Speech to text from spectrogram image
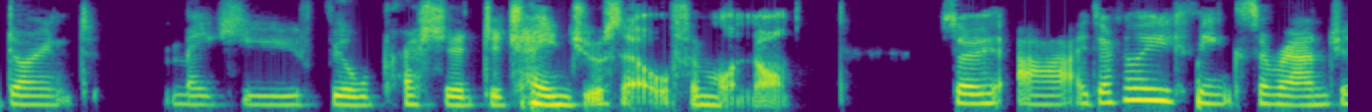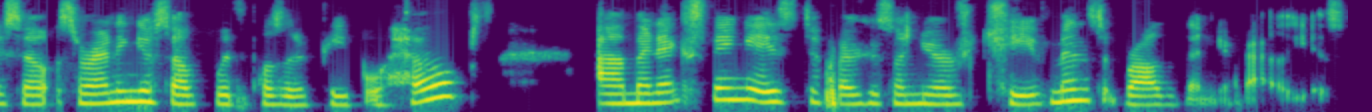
don't make you feel pressured to change yourself and whatnot. So uh, I definitely think surround yourself, surrounding yourself with positive people helps. Uh, my next thing is to focus on your achievements rather than your failures.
